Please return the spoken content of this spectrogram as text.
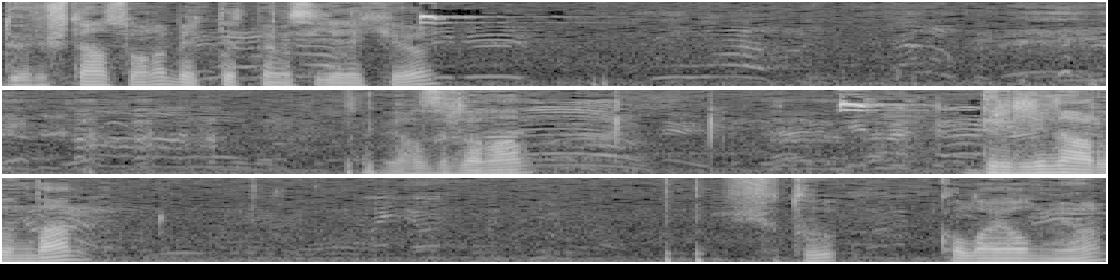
dönüşten sonra bekletmemesi gerekiyor. Tabii hazırlanan drillin ardından şutu kolay olmuyor.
